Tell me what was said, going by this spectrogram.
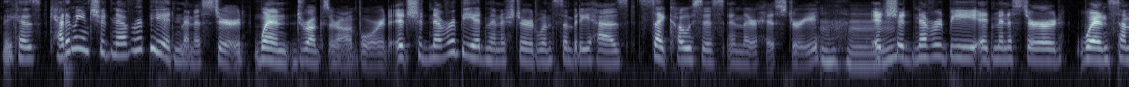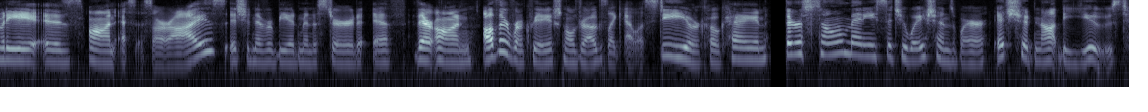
Because ketamine should never be administered when drugs are on board. It should never be administered when somebody has psychosis in their history. Mm-hmm. It should never be administered when somebody is on SSRIs. It should never be administered if they're on other recreational drugs like LSD or cocaine. There are so many situations where it should not be used,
